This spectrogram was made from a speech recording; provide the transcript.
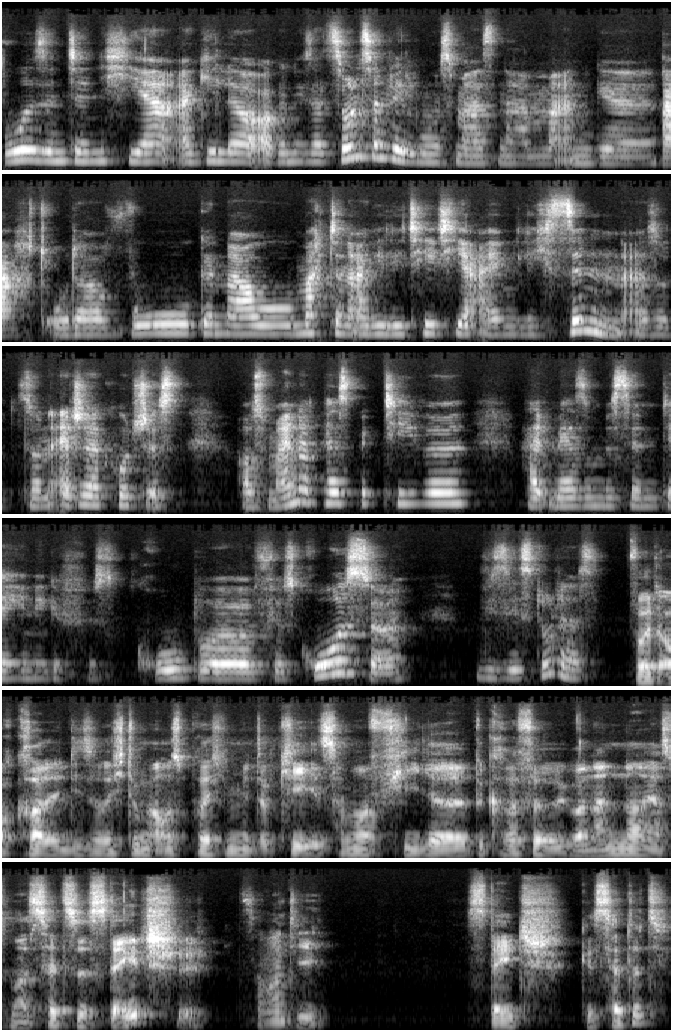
wo sind denn hier agile Organisationsentwicklungsmaßnahmen angebracht oder wo genau macht denn Agilität hier eigentlich Sinn? Also so ein Agile Coach ist aus meiner Perspektive halt mehr so ein bisschen derjenige fürs Grobe, fürs Große. Wie siehst du das? Ich wollte auch gerade in diese Richtung ausbrechen mit, okay, jetzt haben wir viele Begriffe übereinander. Erstmal set the stage. Jetzt haben wir die Stage gesettet.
